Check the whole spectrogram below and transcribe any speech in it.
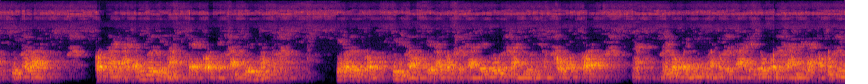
ำที่เพราะว่ากฎหมายอาจจะไม่รู้ที่ทำแต่กฎแห่งกรรมที่ทำนี่ก็คือกฎที่สองที่เราต้องศึกษาเรียนรู้การอยู่ในสังคมองค์กร ในโลกใบนี้เราต้องศึกษาเรียนรู้กฎการในแง่ของตรงนี้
